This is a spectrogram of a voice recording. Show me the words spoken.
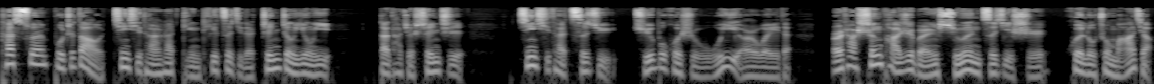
他虽然不知道金喜泰让他顶替自己的真正用意，但他却深知金喜泰此举绝不会是无意而为的，而他生怕日本人询问自己时会露出马脚。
